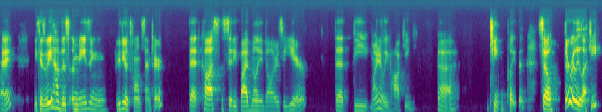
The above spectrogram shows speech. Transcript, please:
okay. Because we have this amazing Videotron center that costs the city $5 million a year that the minor league hockey uh, team plays in. So they're really lucky.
